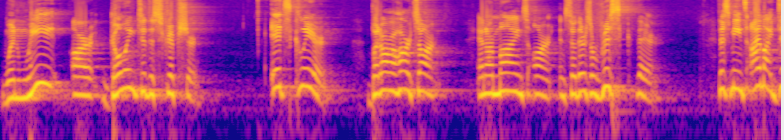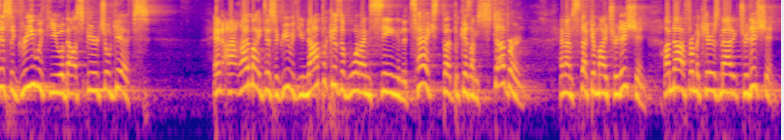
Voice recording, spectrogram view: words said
when we are going to the scripture, it's clear but our hearts aren't, and our minds aren't. And so there's a risk there. This means I might disagree with you about spiritual gifts. And I, I, might disagree with you, not because of what I'm seeing in the text, but because I'm stubborn and I'm stuck in my tradition. I'm not from a charismatic tradition,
